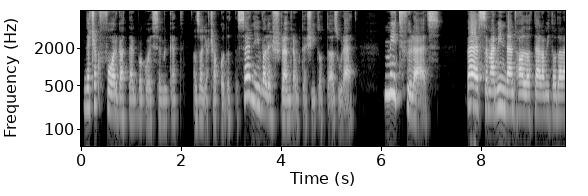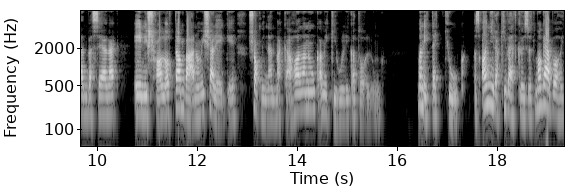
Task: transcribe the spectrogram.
De csak forgatták bagoly szemüket. Az anya csapkodott a szernyével, és rendre utasította az urát. Mit fülelsz? Persze, már mindent hallottál, amit odalent beszélnek. Én is hallottam, bánom is eléggé. Sok mindent meg kell hallanunk, amíg kihullik a tollunk. Van itt egy tyúk. Az annyira kivetkőzött magába, hogy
